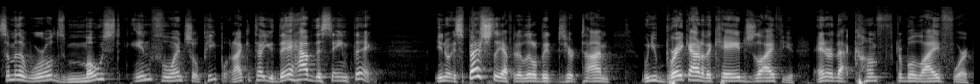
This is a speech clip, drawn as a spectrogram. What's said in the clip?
some of the world's most influential people. And I can tell you, they have the same thing. You know, especially after a little bit of time, when you break out of the cage life, you enter that comfortable life where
